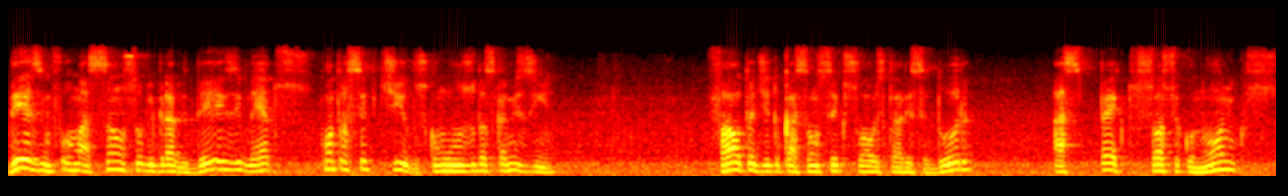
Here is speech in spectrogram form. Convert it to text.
desinformação sobre gravidez e métodos contraceptivos, como o uso das camisinhas, falta de educação sexual esclarecedora, aspectos socioeconômicos,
